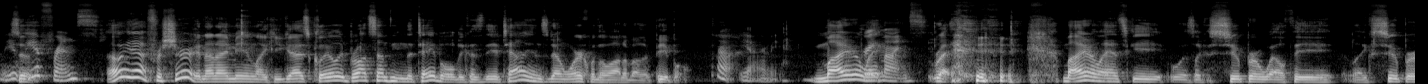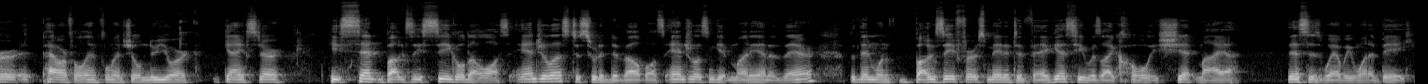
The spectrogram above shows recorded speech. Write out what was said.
We, So- we have friends. Oh yeah, for sure. And then I mean, like you guys clearly brought something to the table because the Italians don't work with a lot of other people. Oh, yeah, I mean, Meyer great Lan- minds. Right. Meyer Lansky was like a super wealthy, like super powerful, influential New York gangster. He sent Bugsy Siegel to Los Angeles to sort of develop Los Angeles and get money out of there. But then when Bugsy first made it to Vegas, he was like, holy shit, Meyer, this is where we want to be.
